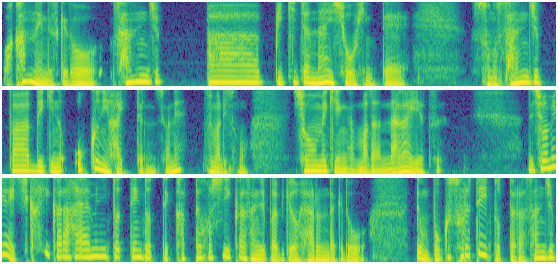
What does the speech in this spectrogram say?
わかんないんですけど、30%引きじゃない商品って、その30%引きの奥に入ってるんですよね。つまりその、賞味期限がまだ長いやつ。で、賞味期限が近いから早めにと手に取って買ってほしいから30%引きをやるんだけど、でも僕それ手に取ったら30%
